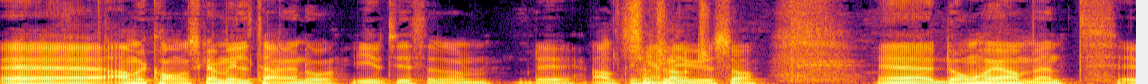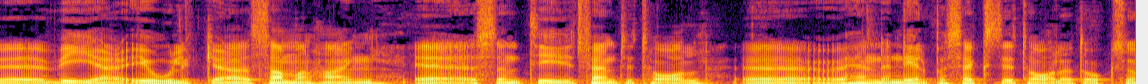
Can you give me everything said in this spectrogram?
Eh, amerikanska militären då, givetvis, eftersom det, allting händer i USA. Eh, de har ju använt eh, VR i olika sammanhang eh, sedan tidigt 50-tal. Eh, hände en del på 60-talet också.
